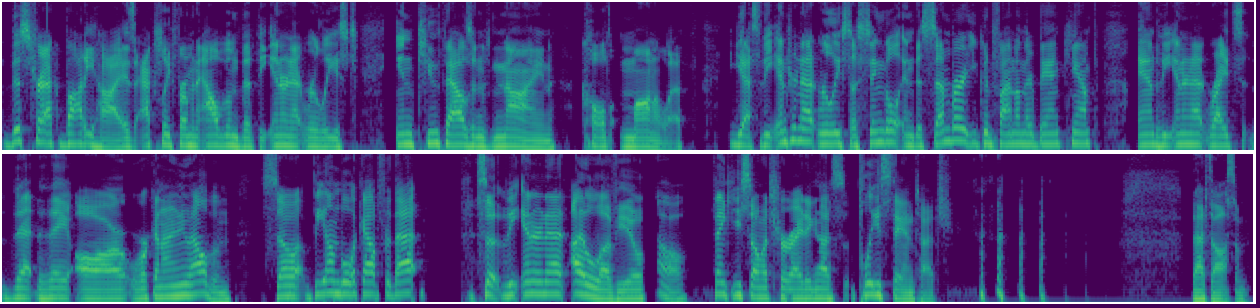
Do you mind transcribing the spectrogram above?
This track, Body High, is actually from an album that the internet released in 2009 called Monolith. Yes, the internet released a single in December you can find on their Bandcamp, and the internet writes that they are working on a new album. So be on the lookout for that. So, the internet, I love you. Oh, Thank you so much for writing us. Please stay in touch. That's awesome.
